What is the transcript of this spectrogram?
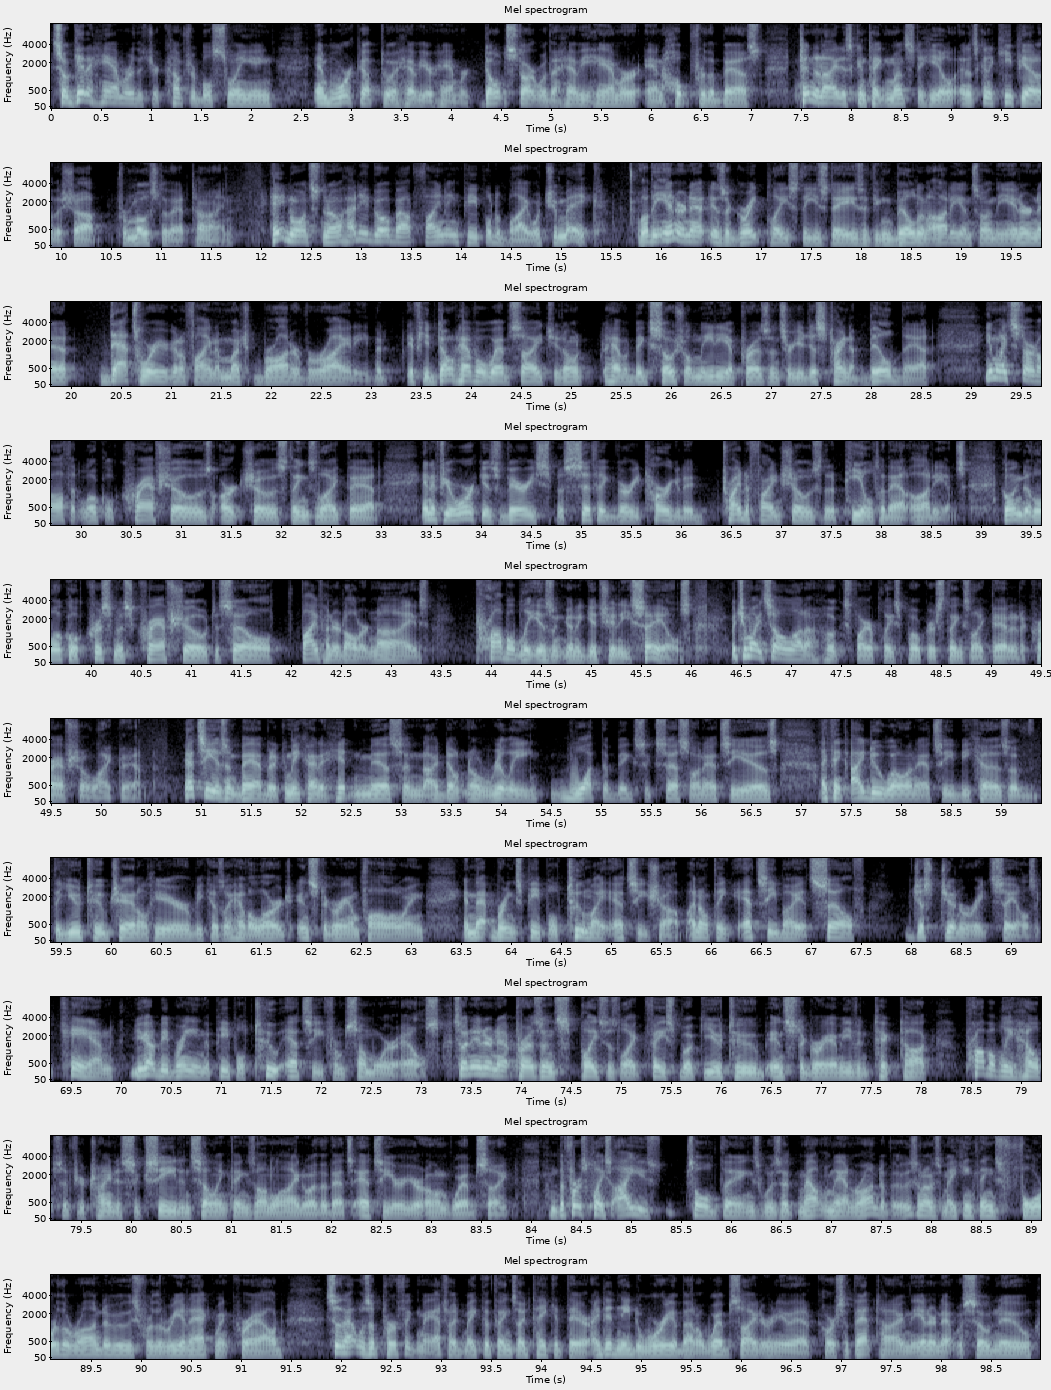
So get a hammer that you're comfortable swinging and work up to a heavier hammer. Don't start with a heavy hammer and hope for the best. Tendonitis can take months to heal, and it's going to keep you out of the shop for most of that time. Hayden wants to know, how do you go about finding people to buy what you make? Well, the internet is a great place these days. If you can build an audience on the internet, that's where you're going to find a much broader variety. But if you don't have a website, you don't have a big social media presence, or you're just trying to build that, you might start off at local craft shows, art shows, things like that. And if your work is very specific, very targeted, try to find shows that appeal to that audience. Going to the local Christmas craft show to sell $500 knives probably isn't going to get you any sales. But you might sell a lot of hooks, fireplace pokers, things like that at a craft show like that. Etsy isn't bad, but it can be kind of hit and miss, and I don't know really what the big success on Etsy is. I think I do well on Etsy because of the YouTube channel here, because I have a large Instagram following, and that brings people to my Etsy shop. I don't think Etsy by itself just generate sales. It can. You got to be bringing the people to Etsy from somewhere else. So an internet presence, places like Facebook, YouTube, Instagram, even TikTok, probably helps if you're trying to succeed in selling things online, whether that's Etsy or your own website. The first place I used, sold things was at Mountain Man Rendezvous, and I was making things for the rendezvous, for the reenactment crowd. So that was a perfect match. I'd make the things, I'd take it there. I didn't need to worry about a website or any of that. Of course, at that time, the internet was so new,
